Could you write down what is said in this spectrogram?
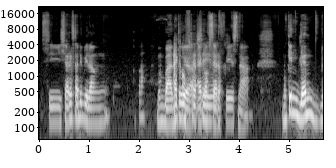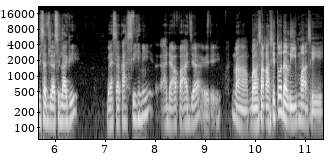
si Syarif tadi bilang apa membantu Act of ya, act of service. service. Nah, mungkin Glenn bisa jelasin lagi bahasa kasih ini ada apa aja gitu. Nah, bahasa kasih itu ada lima sih.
